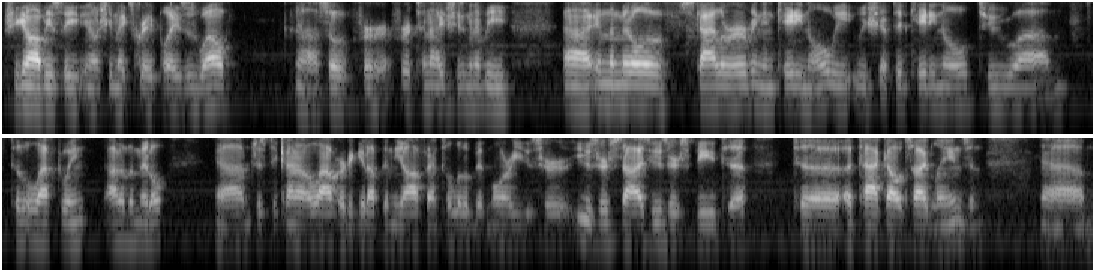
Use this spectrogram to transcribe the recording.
she can obviously, you know, she makes great plays as well. Uh, so for for tonight, she's going to be uh, in the middle of Skylar Irving and Katy Knoll. We we shifted Katy Knoll to um, to the left wing out of the middle, um, just to kind of allow her to get up in the offense a little bit more, use her use her size, use her speed to to attack outside lanes and. Um,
